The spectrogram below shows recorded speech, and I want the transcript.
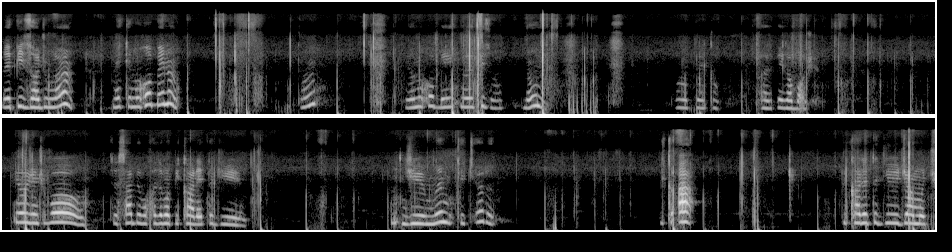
no episódio lá, né, que eu não roubei não. Então, eu não roubei no episódio. Não, não. Vou pegar, vou pegar a boja. Eu, gente, vou... Você sabe, eu vou fazer uma picareta de... De... Mesmo? O que que era? Pica... Ah! Picareta de diamante.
